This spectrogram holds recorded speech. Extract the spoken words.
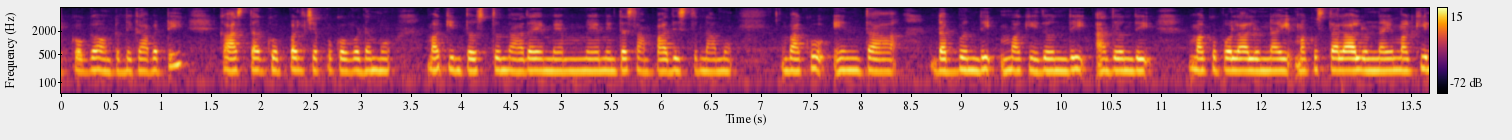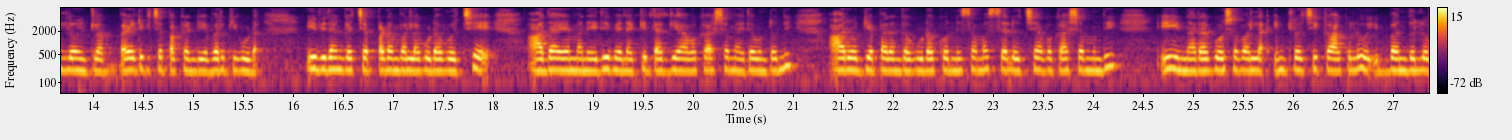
ఎక్కువగా ఉంటుంది కాబట్టి కాస్త గొప్పలు చెప్పుకోవడము మాకు ఇంత వస్తుంది. ఆదాయం మేము మేము ఇంత సంపాదిస్తున్నాము. మాకు ఇంత డబ్బు ఉంది మాకు ఇది ఉంది అది ఉంది మాకు పొలాలు ఉన్నాయి మాకు స్థలాలు ఉన్నాయి మాకు ఇల్లు ఇట్లా బయటికి చెప్పకండి ఎవరికి కూడా. ఈ విధంగా చెప్పడం వల్ల కూడా వచ్చే ఆదాయం అనేది వెనక్కి తగ్గే అవకాశం అయితే ఉంటుంది. ఆరోగ్యపరంగా కూడా కొన్ని సమస్యలు వచ్చే అవకాశం ఉంది. ఈ నరఘోష వల్ల ఇంట్లో చికాకులు ఇబ్బందులు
